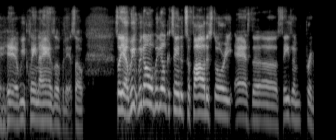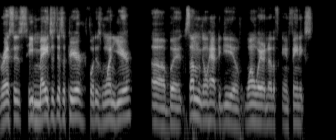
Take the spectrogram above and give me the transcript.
yeah, we clean our hands up for that. So so yeah, we we gonna we gonna continue to follow the story as the uh, season progresses. He may just disappear for this one year, uh, but something gonna have to give one way or another in Phoenix.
